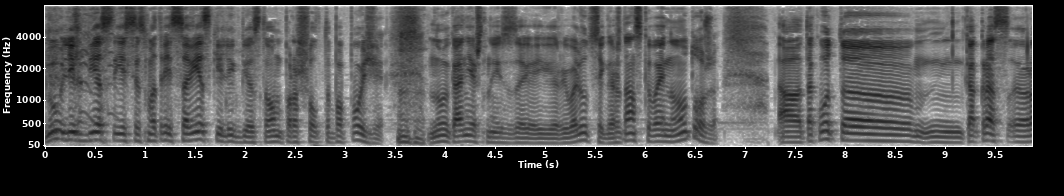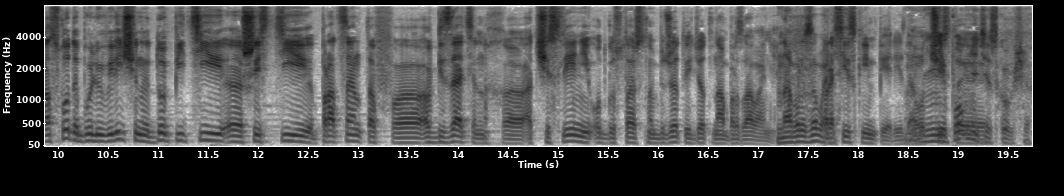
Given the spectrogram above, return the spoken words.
Ну, ликбез, если смотреть советский ликбез, то он прошел-то попозже. Угу. Ну, и, конечно, из-за революции, гражданской войны, но тоже. А, так вот, э, как раз расходы были увеличены до 5-6% э, обязательных э, отчислений от государственного бюджета идет на образование. На образование. В Российской империи, да. Вот Не помните, сколько сейчас?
